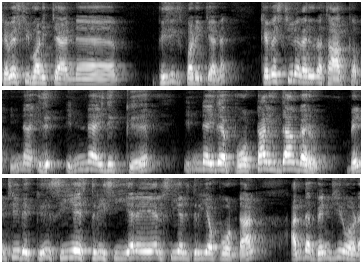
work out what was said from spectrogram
கெமிஸ்ட்ரி படித்த என்ன ஃபிசிக்ஸ் படித்த என்ன கெமிஸ்ட்ரியில் வருகிற தாக்கம். இன்ன இது இன்ன இதுக்கு இன்ன இதை போட்டால் இதுதான் வரும். பென்சீனுக்கு CS three C L A L CL த்ரீயை போட்டால் அந்த பென்சீனோட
